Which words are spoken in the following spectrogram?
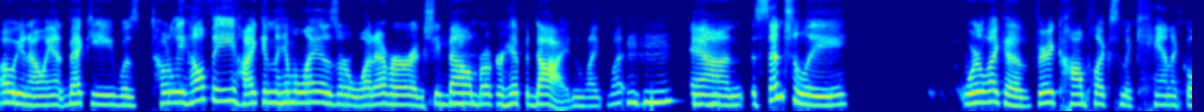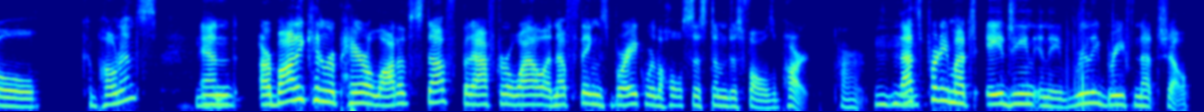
oh, you know, Aunt Becky was totally healthy, hiking the Himalayas or whatever, and she Mhm. fell and broke her hip and died. And like, what? Mhm, mhm. and essentially we're like a very complex mechanical components Mhm. and our body can repair a lot of stuff but after a while enough things break where the whole system just falls apart part. Mhm, that's pretty much aging in a really brief nutshell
